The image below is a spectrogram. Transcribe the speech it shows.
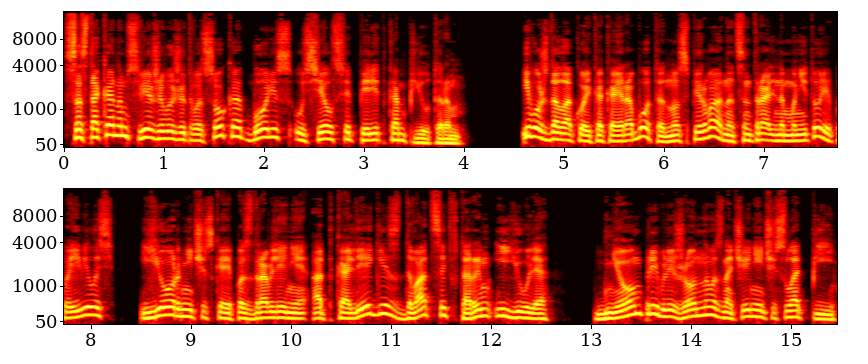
Со стаканом свежевыжатого сока Борис уселся перед компьютером. Его ждала кое-какая работа, но сперва на центральном мониторе появилось ёрническое поздравление от коллеги с 22 июля, днем приближенного значения числа π.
